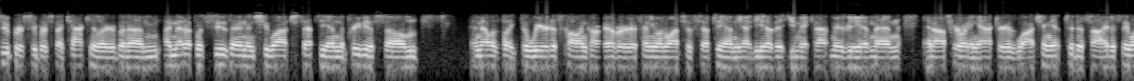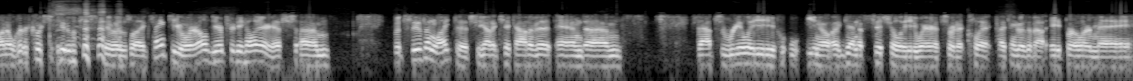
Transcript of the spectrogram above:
super, super spectacular. But um, I met up with Susan and she watched Septien, the previous film, and that was like the weirdest calling card ever. If anyone watches Septien, the idea that you make that movie and then an Oscar-winning actor is watching it to decide if they want to work with you, it was like, thank you, world, you're pretty hilarious. Um, but Susan liked it; she got a kick out of it, and um, that's really, you know, again, officially where it sort of clicked. I think it was about April or May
